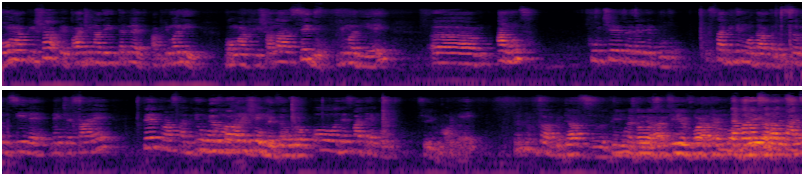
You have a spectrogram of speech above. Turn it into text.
vom afișa pe pagina de internet a primăriei, vom afișa la sediu primăriei uh, anunț cu ce prevede puzul. Stabilim o dată, lăsăm zile necesare pentru a stabili o Dezbatere următoare ședință, publică, o dezbatere publică. Sigur. Ok? Pentru că s-ar putea să fie Mai două să fie foarte Dar vă rog să complicat. notați,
